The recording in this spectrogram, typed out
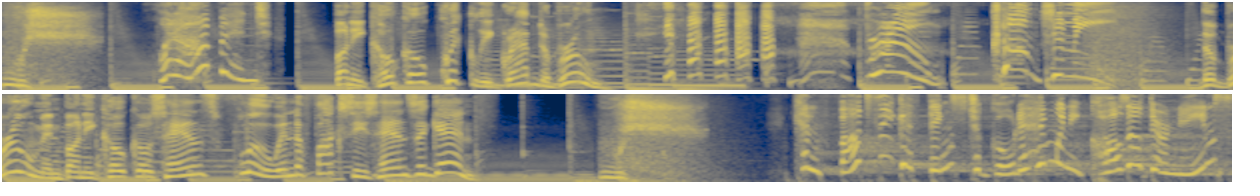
Whoosh! What happened? Bunny Coco quickly grabbed a broom. Broom, come to me. The broom in Bunny Coco's hands flew into Foxie's hands again. Whoosh! Can Foxie get things to go to him when he calls out their names?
